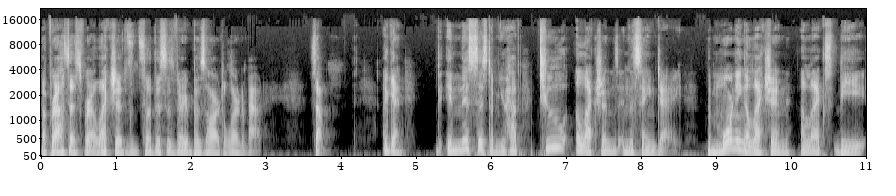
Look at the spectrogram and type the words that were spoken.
a process for elections, and so this is very bizarre to learn about. So, again, in this system, you have two elections in the same day. The morning election elects the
